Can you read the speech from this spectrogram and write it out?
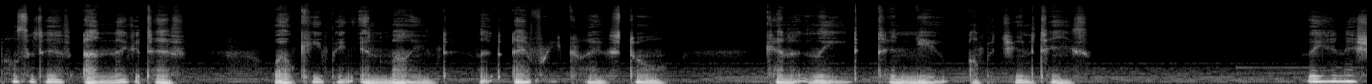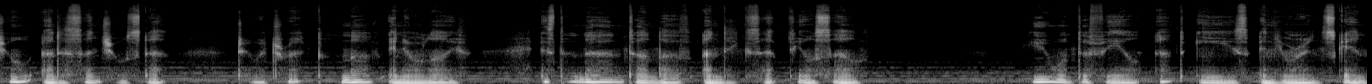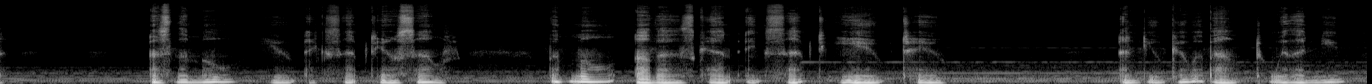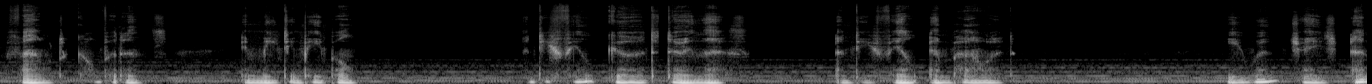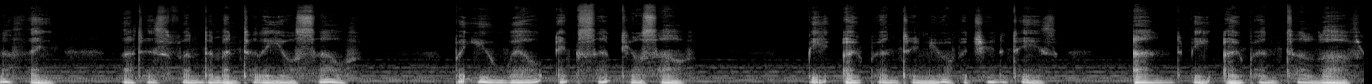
positive and negative, while keeping in mind that every closed door can lead to new opportunities. The initial and essential step to attract love in your life is to learn to love and accept yourself you want to feel at ease in your own skin. As the more you accept yourself, the more others can accept you too. And you go about with a new-found confidence in meeting people. And you feel good doing this, and you feel empowered you won't change anything that is fundamentally yourself, but you will accept yourself, be open to new opportunities, and be open to love,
